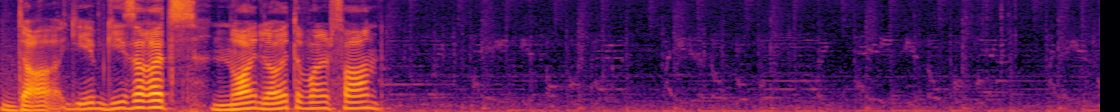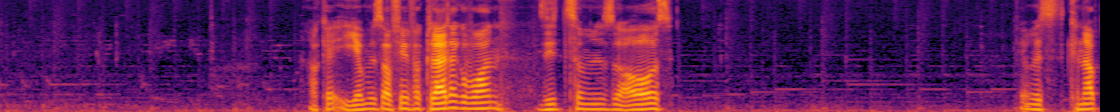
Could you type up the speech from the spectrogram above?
Da, jedem Gieseritz. Neun Leute wollen fahren. Okay, hier ist auf jeden Fall kleiner geworden. Sieht zumindest so aus. Wir haben jetzt knapp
